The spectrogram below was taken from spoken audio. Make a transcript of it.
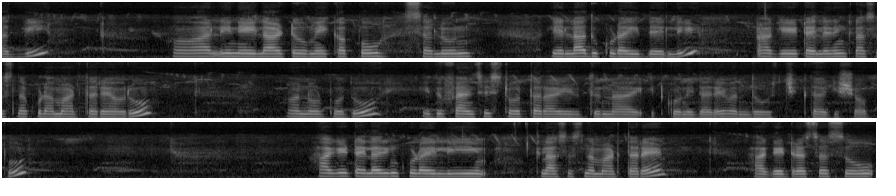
ಆದ್ವಿ. ಅಲ್ಲಿ ನೇಲ್ ಆರ್ಟು ಮೇಕಪ್ಪು, ಸಲೂನ್ ಎಲ್ಲದು ಕೂಡ ಇದೆ ಅಲ್ಲಿ ಹಾಗೆ ಟೈಲರಿಂಗ್ ಕ್ಲಾಸಸ್ನ ಕೂಡ ಮಾಡ್ತಾರೆ ಅವರು. ನೋಡ್ಬೋದು. ಇದು ಫ್ಯಾನ್ಸಿ ಸ್ಟೋರ್ ಥರ ಇದನ್ನ ಇಟ್ಕೊಂಡಿದ್ದಾರೆ ಒಂದು ಚಿಕ್ಕದಾಗಿ ಶಾಪು. ಹಾಗೆ ಟೈಲರಿಂಗ್ ಕೂಡ ಇಲ್ಲಿ ಕ್ಲಾಸಸ್ನ ಮಾಡ್ತಾರೆ. ಹಾಗೆ ಡ್ರೆಸ್ಸಸ್ಸು,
